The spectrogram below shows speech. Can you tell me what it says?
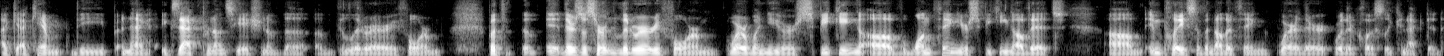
I, I, can't the exact pronunciation of the of the literary form, but it, there's a certain literary form where when you're speaking of one thing, you're speaking of it um, in place of another thing where they're where they're closely connected.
